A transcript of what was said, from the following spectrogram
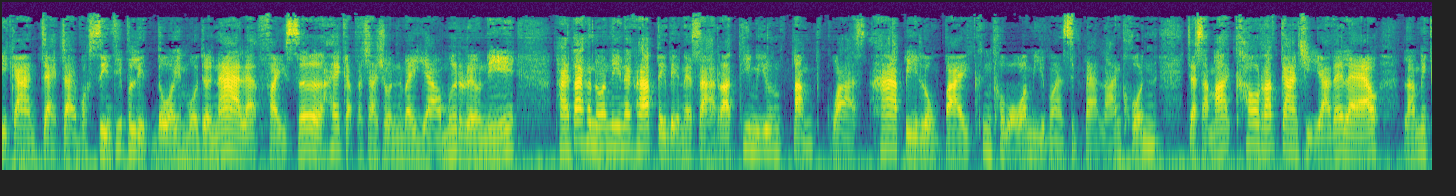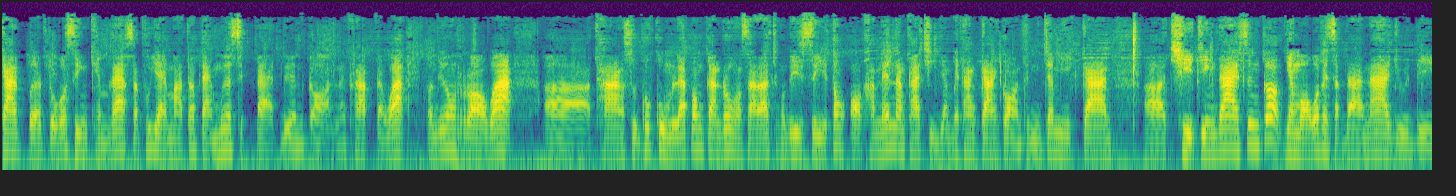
มีการแจกจ่ายวัคซีนที่ผลิตโดยโมเดอร์นาและไฟเซอร์ให้กับประชาชนในวัยเยาว์เมื่อเร็วนี้ ภายใต้คำแนะนำนี้นะครับเด็กๆในสหรัฐที่มีอายุต่ำกว่า 5 ปีลงไปซึ่งเขาบอกว่ามีอยู่ประมาณ 18 ล้านคน จะสามารถเข้ารับการฉีดยาได้แล้ว หลังมีการเปิดตัววัคซีนเข็มแรกสำหรับผู้ใหญ่มาตั้งแต่เมื่อ 18 เดือนก่อนนะครับ แต่ว่าตอนนี้ต้องรอว่าทางศูนย์ควบคุมและป้องกันโรคของสหรัฐหรือ CDC ต้องออกคำแนะนำการฉีดอย่างเป็นทางการก่อน ถึงจะมีการฉีดจริงได้ ซึ่งก็ยังมองว่าเป็นสัปดาห์หน้าอยู่ดี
